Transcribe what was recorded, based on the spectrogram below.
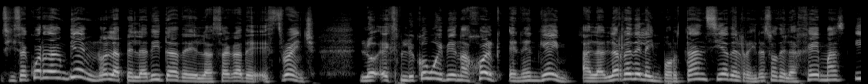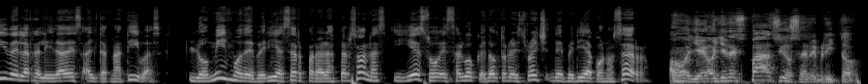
si se acuerdan bien, ¿no? La peladita de la saga de Strange. Lo explicó muy bien a Hulk en Endgame al hablarle de la importancia del regreso de las gemas y de las realidades alternativas. Lo mismo debería ser para las personas y eso es algo que Doctor Strange debería conocer. Oye, oye, despacio, cerebrito.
